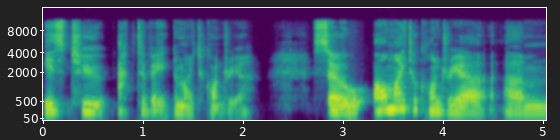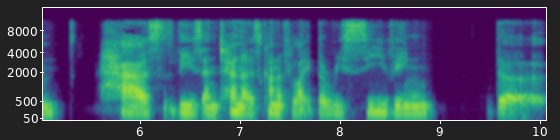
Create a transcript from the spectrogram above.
is to activate the mitochondria. So our mitochondria um, has these antennas, kind of like the receiving the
